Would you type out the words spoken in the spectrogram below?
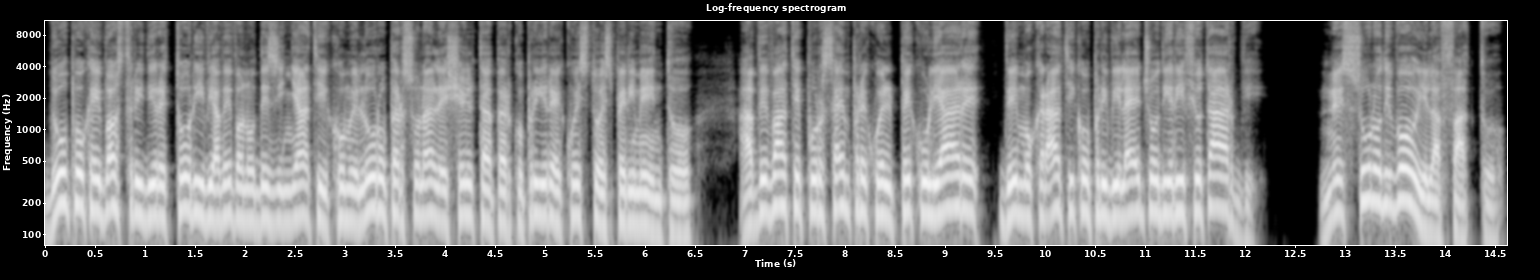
Dopo che i vostri direttori vi avevano designati come loro personale scelta per coprire questo esperimento, avevate pur sempre quel peculiare, democratico privilegio di rifiutarvi. Nessuno di voi l'ha fatto.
